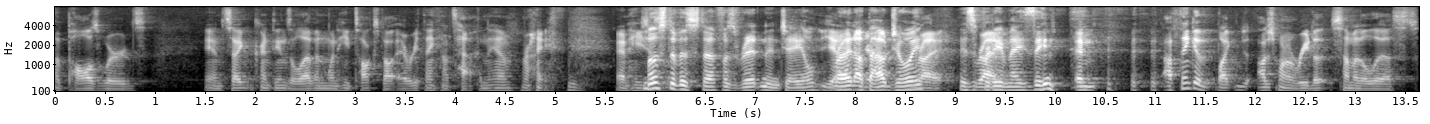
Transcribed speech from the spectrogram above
of Paul's words in 2 Corinthians 11 when he talks about everything that's happened to him, right? Hmm. And he Most of his stuff was written in jail, Yeah. right? About joy. Right, It's right. pretty amazing. and I think of like I just want to read some of the list,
